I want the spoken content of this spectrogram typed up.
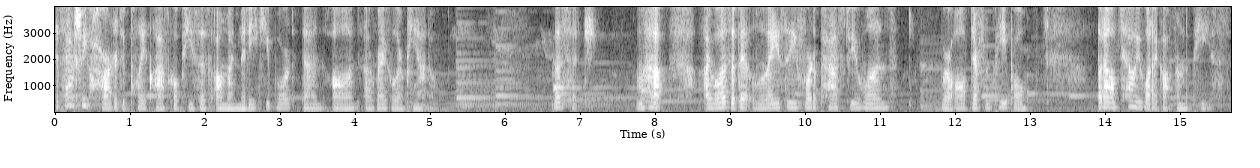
it's actually harder to play classical pieces on my MIDI keyboard than on a regular piano. Message I was a bit lazy for the past few ones. We're all different people. But I'll tell you what I got from the piece.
